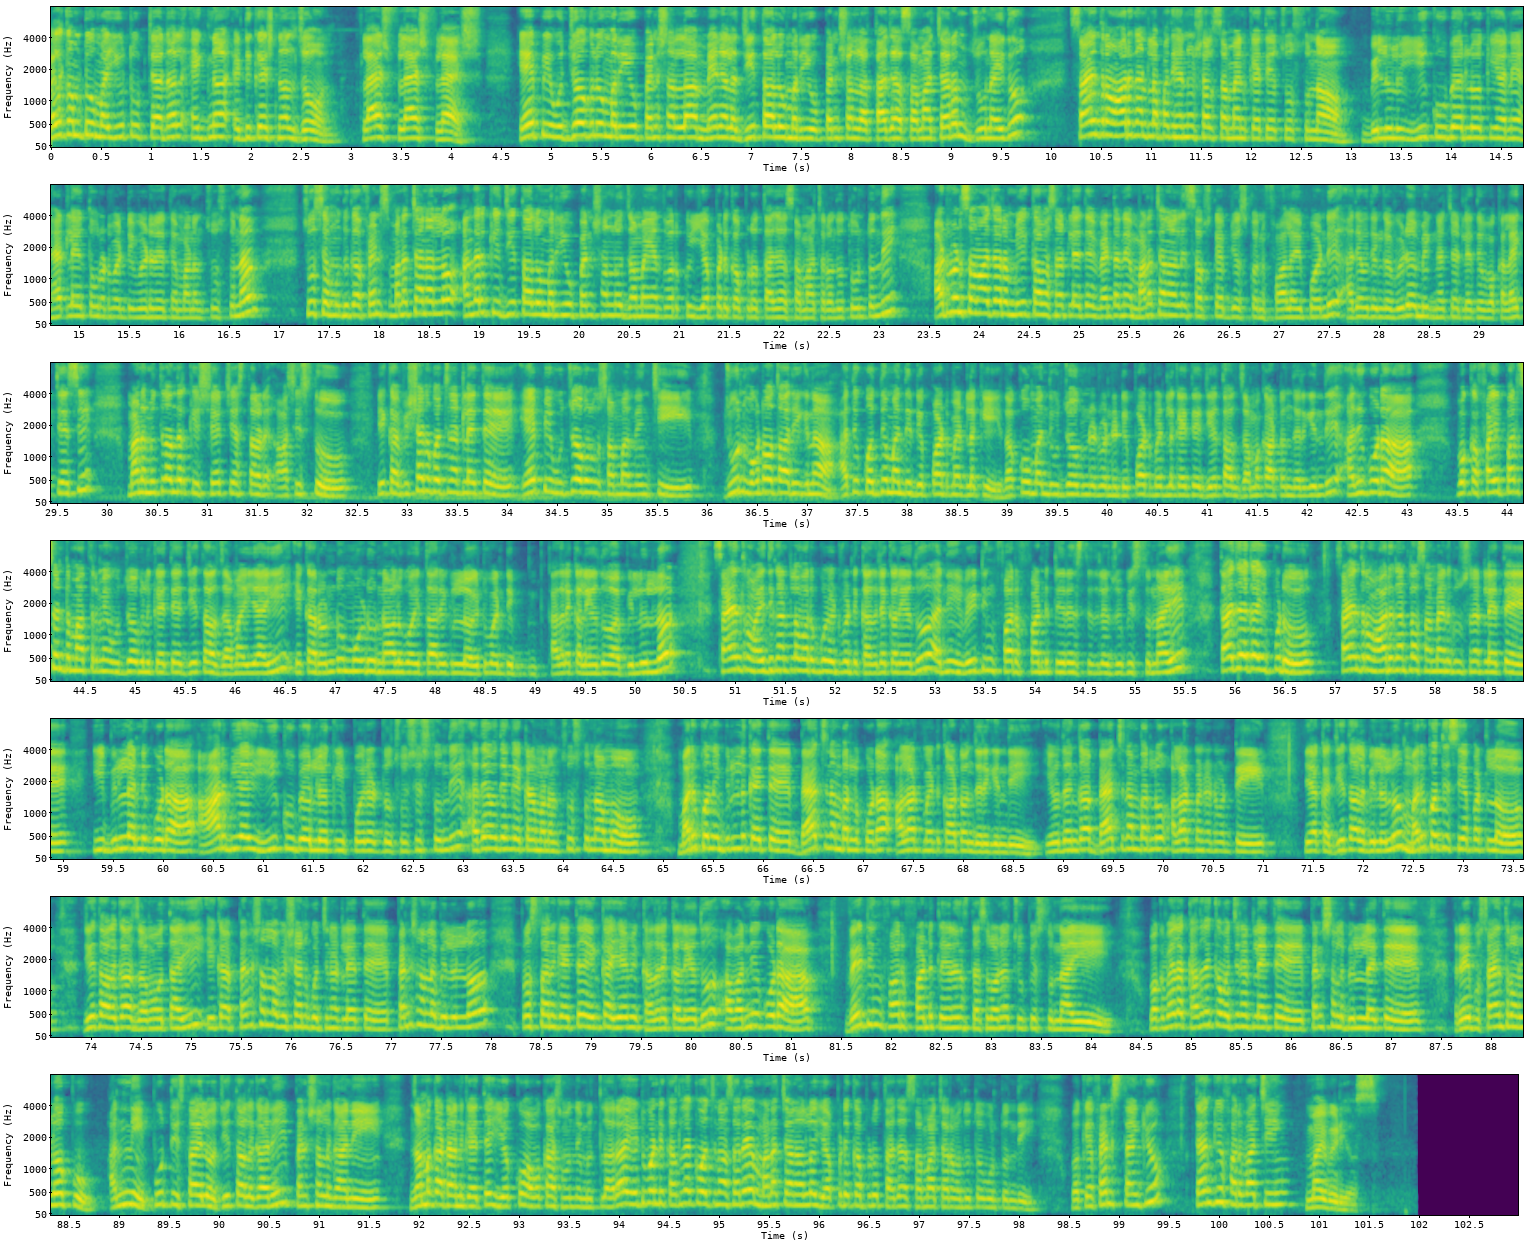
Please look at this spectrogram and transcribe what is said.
Welcome to my YouTube channel ఎగ్నా educational zone. Flash flash flash. AP ఉద్యోగులు మరియు పెన్షన్ల మే నెల జీతాలు మరియు పెన్షన్ల తాజా సమాచారం జూన్ ఐదు సాయంత్రం ఆరు గంటల పదిహేను నిమిషాల సమయానికి అయితే చూస్తున్నాం. బిల్లులు ఈ కూబేర్లోకి అనే హెడ్లైన్తో ఉన్నటువంటి వీడియోని అయితే మనం చూస్తున్నాం. చూసే ముందుగా ఫ్రెండ్స్ మన ఛానల్లో అందరికీ జీతాలు మరియు పెన్షన్లు జమ అయ్యేంత వరకు ఎప్పటికప్పుడు తాజా సమాచారం అందుతూ ఉంటుంది. అటువంటి సమాచారం మీకు కావాల్సినట్లయితే వెంటనే మన ఛానల్ని సబ్స్క్రైబ్ చేసుకొని ఫాలో అయిపోండి. అదేవిధంగా వీడియో మీకు నచ్చినట్లయితే ఒక లైక్ చేసి మన మిత్రులందరికీ షేర్ చేస్తారని ఆశిస్తూ ఇక విషయానికి వచ్చినట్లయితే ఏపీ ఉద్యోగులకు సంబంధించి జూన్ ఒకటో తారీఖున అతి కొద్ది మంది డిపార్ట్మెంట్లకి తక్కువ మంది ఉద్యోగులు ఉన్నటువంటి డిపార్ట్మెంట్లకి అయితే జీతాలు జమ కావటం జరిగింది. అది కూడా ఒక ఫైవ్ పర్సెంట్ మాత్రమే ఉద్యోగులకైతే జీతాలు జమ అయ్యాయి. ఇక రెండు మూడు నాలుగు ఐదు తారీఖుల్లో ఎటువంటి కదలిక లేదు ఆ బిల్లుల్లో. సాయంత్రం ఐదు గంటల వరకు కూడా ఎటువంటి కదలిక లేదు. అని వెయిటింగ్ ఫర్ ఫండ్ క్లియరెన్స్ స్థితిలో చూపిస్తున్నాయి. తాజాగా ఇప్పుడు సాయంత్రం ఆరు గంటల సమయాన్ని చూసినట్లయితే ఈ బిల్లులన్నీ కూడా ఆర్బీఐ ఈ కుబేర్లోకి పోయినట్లు సూచిస్తుంది. అదేవిధంగా ఇక్కడ మనం చూస్తున్నాము మరికొన్ని బిల్లులకైతే బ్యాచ్ నెంబర్లు కూడా అలాట్మెంట్ కావడం జరిగింది. ఈ విధంగా బ్యాచ్ నెంబర్లు అలాట్మెంట్ అయినటువంటి ఈ యొక్క జీతాల బిల్లులు మరికొద్ది సేపట్లో జీతాలుగా జమ అవుతాయి ఇక పెన్షన్ల విషయానికి వచ్చినట్లయితే పెన్షన్ల బిల్లుల్లో ప్రస్తుతానికైతే ఇంకా ఏమీ కదలిక లేదు. అవన్నీ కూడా వెయిటింగ్ ఫర్ ఫండ్ క్లియరెన్స్ దశలోనే చూపిస్తున్నాయి. ఒకవేళ కదలిక వచ్చినట్లయితే పెన్షన్ల బిల్లులు అయితే రేపు సాయంత్రం లోపు అన్ని పూర్తి స్థాయిలో జీతాలు కానీ పెన్షన్లు కానీ జమ కావడానికి అయితే ఎక్కువ అవకాశం ఉంది మిత్రులారా. ఎటువంటి కదలిక వచ్చినా సరే మన ఛానల్లో ఎప్పటికప్పుడు తాజా సమాచారం అందుతూ ఉంటుంది. Okay friends thank you thank you for watching my videos.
